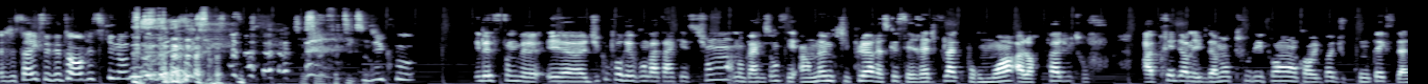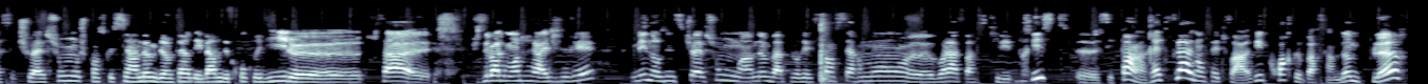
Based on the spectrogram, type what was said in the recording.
Je savais que c'était toi en plus, Kinon, désolé. Ça, c'est la fatigue, ça. Du coup, laisse tomber. Et euh, du coup, pour répondre à ta question, donc la question c'est un homme qui pleure, est-ce que c'est red flag pour moi? Alors pas du tout. Après, bien évidemment, tout dépend encore une fois du contexte, de la situation. Je pense que si un homme vient me faire des larmes de crocodile, euh, tout ça, euh, je sais pas comment je réagirais. Mais dans une situation où un homme va pleurer sincèrement, euh, voilà, parce qu'il est triste, euh, c'est pas un red flag en fait. Faut arrêter de croire que parce qu'un homme pleure,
